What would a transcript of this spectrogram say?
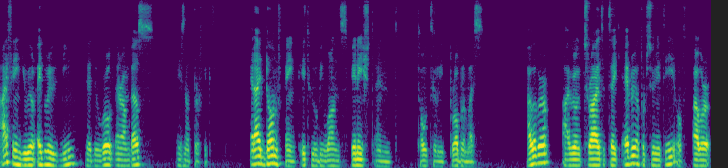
I think you will agree with me that the world around us is not perfect. And I don't think it will be once finished and totally problemless. However, I will try to take every opportunity of our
